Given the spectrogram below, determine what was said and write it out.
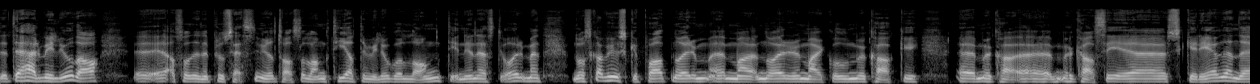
Dette her vil jo da uh, Altså denne prosessen vil jo ta så lang tid at det vil jo gå langt inn i neste år. Men nå skal vi huske på at når, når Michael Mukaki Mukasi skrev denne,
